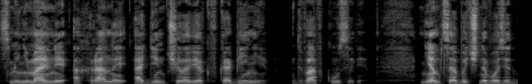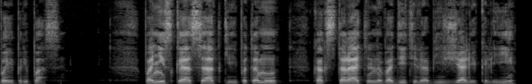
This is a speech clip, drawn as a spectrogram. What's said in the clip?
с минимальной охраной один человек в кабине, два в кузове. Немцы обычно возят боеприпасы. По низкой осадке и потому, как старательно водители объезжали колеи,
